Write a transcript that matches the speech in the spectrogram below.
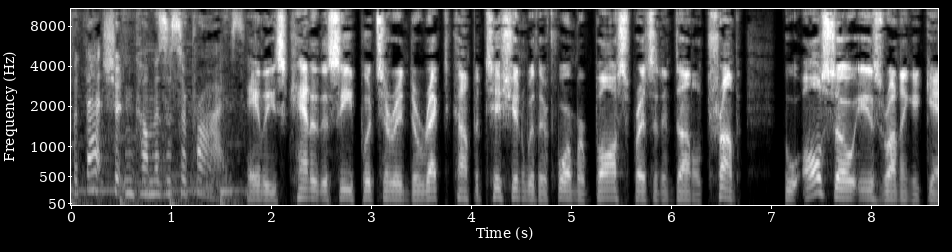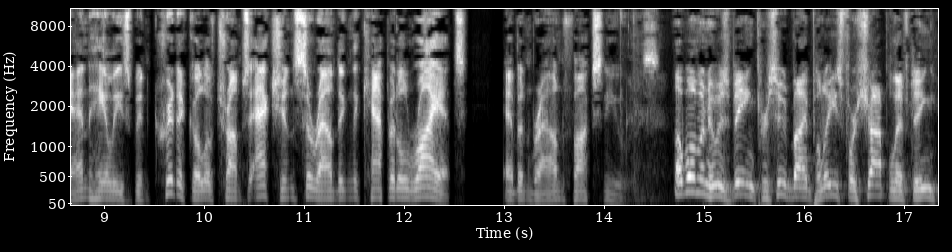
but that shouldn't come as a surprise. Haley's candidacy puts her in direct competition with her former boss, President Donald Trump, who also is running again. Haley's been critical of Trump's actions surrounding the Capitol riots. Eben Brown, Fox News. A woman who is being pursued by police for shoplifting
